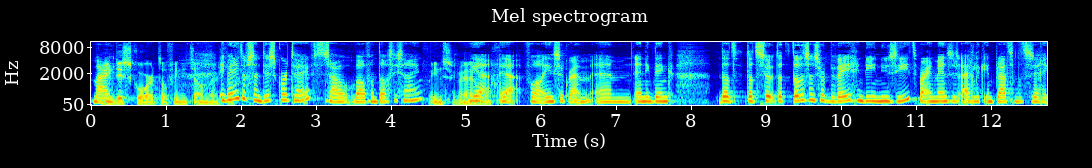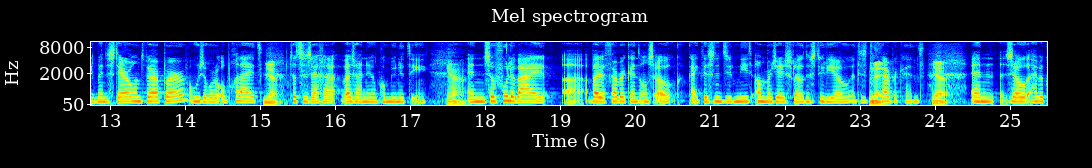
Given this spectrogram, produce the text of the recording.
maar in Discord of in iets anders? ik weet niet of ze een Discord heeft. Zou wel fantastisch zijn. Of Instagram? Ja, of- ja vooral Instagram. Ehm, en ik denk dat dat, zo, dat dat is een soort beweging die je nu ziet, waarin mensen dus eigenlijk in plaats van dat ze zeggen ik ben de sterontwerper, hoe ze worden opgeleid, ja, dat ze zeggen wij zijn nu een community. ja. En zo voelen wij eh, bij de Fabricant ons ook. Kijk, dit is natuurlijk niet Amber J. Sloten Studio, het is de Nee. Fabricant. ja, En zo heb ik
